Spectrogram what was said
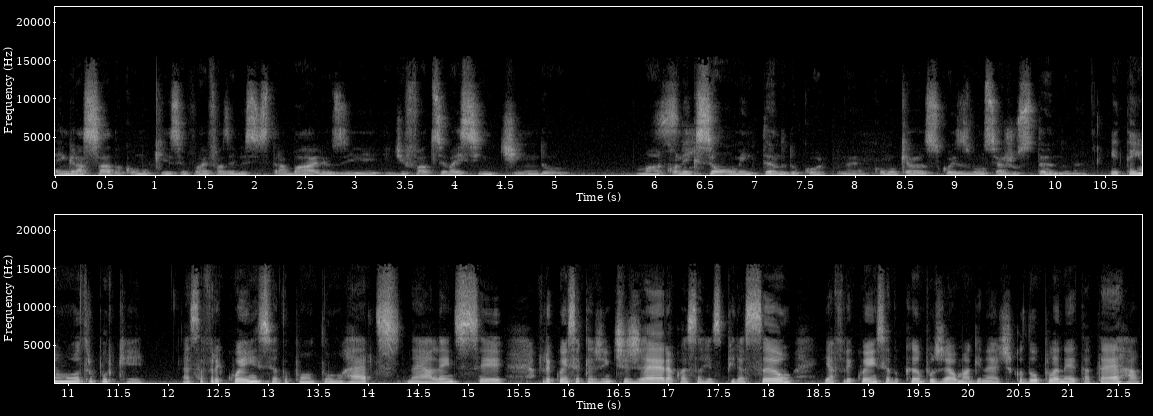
é engraçado como que você vai fazendo esses trabalhos e, e de fato você vai sentindo uma Sim. conexão aumentando do corpo, né? Como que as coisas vão se ajustando, né? E tem um outro porquê. Essa frequência do ponto 1 Hz, né, além de ser a frequência que a gente gera com essa respiração e a frequência do campo geomagnético do planeta Terra,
